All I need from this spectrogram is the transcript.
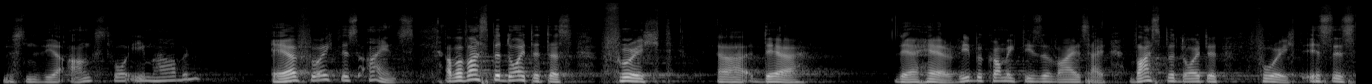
Müssen wir Angst vor ihm haben? Ehrfurcht ist eins. Aber was bedeutet das Furcht äh, der, der Herr? Wie bekomme ich diese Weisheit? Was bedeutet Furcht? Ist es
